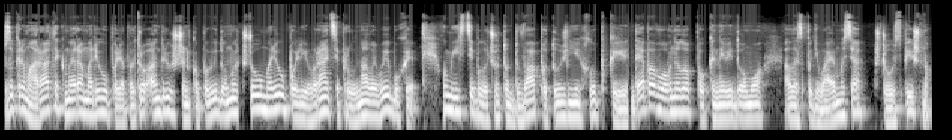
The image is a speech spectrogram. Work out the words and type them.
Зокрема, радник мера Маріуполя Петро Андрющенко повідомив, що у Маріуполі вранці пролунали вибухи. У місті було чутно два потужні хлопки, де бавовнило, поки невідомо, але сподіваємося, що успішно.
